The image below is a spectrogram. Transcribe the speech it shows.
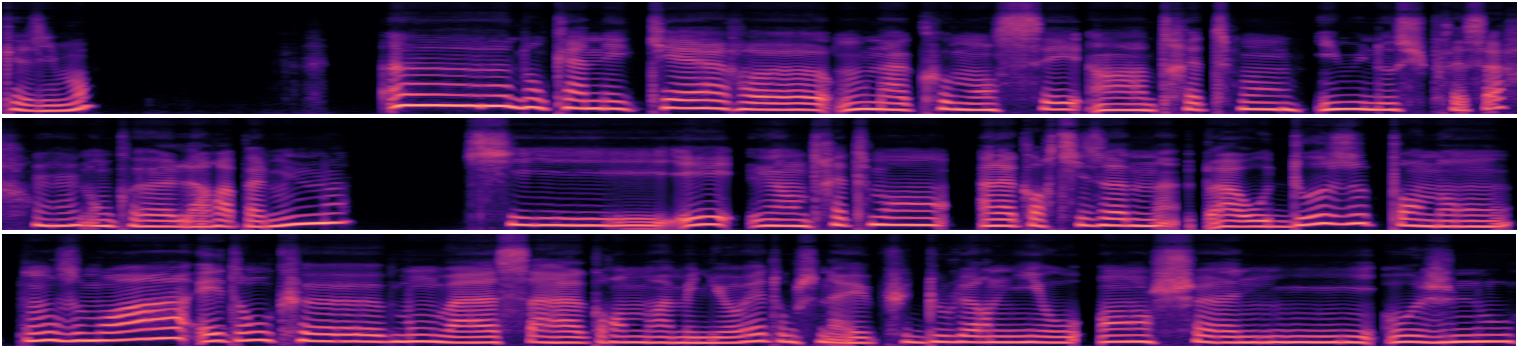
quasiment. Euh, donc à Necker, euh, on a commencé un traitement immunosuppresseur, mmh donc euh, la rapamine, qui est un traitement à la cortisone à haute dose pendant 11 mois. Et donc, bon, bah, ça a grandement amélioré. Donc, je n'avais plus de douleur ni aux hanches, ni aux genoux,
